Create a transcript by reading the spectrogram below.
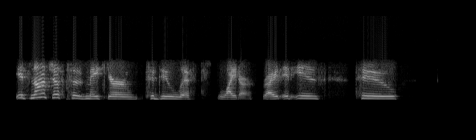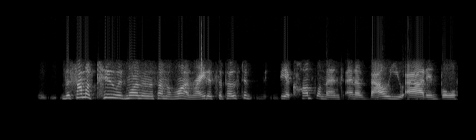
it's not just to make your to-do list lighter right? It is to the sum of two is more than the sum of one right? It's supposed to be a complement and a value add in both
